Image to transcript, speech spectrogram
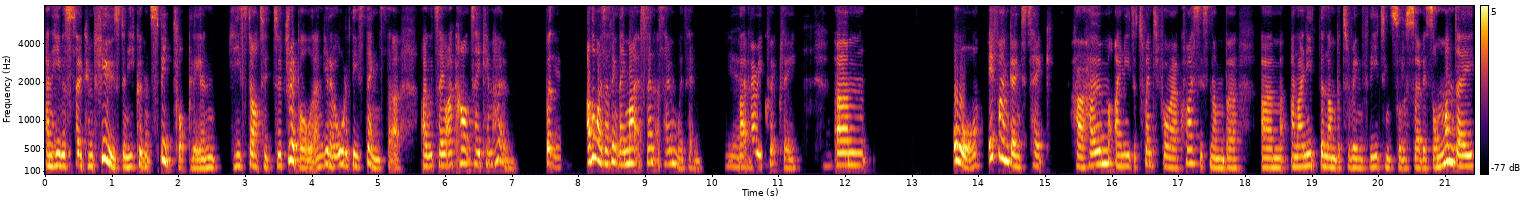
and he was so confused and he couldn't speak properly and he started to dribble and you know all of these things that i would say well, i can't take him home but yeah. otherwise i think they might have sent us home with him yeah. like very quickly um, or if i'm going to take her home i need a 24 hour crisis number um, and i need the number to ring for the eating disorder service on monday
